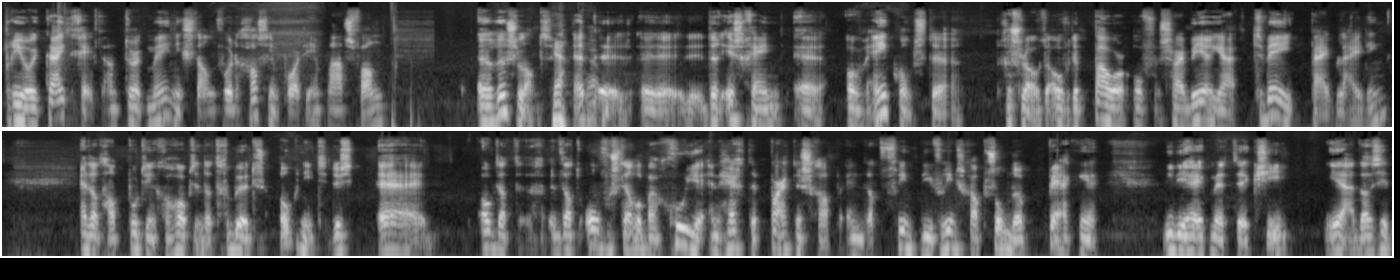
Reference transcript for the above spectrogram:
prioriteit geeft aan Turkmenistan voor de gasimporten in plaats van uh, Rusland. Ja. uh, er is geen uh, overeenkomst gesloten over de Power of Siberia 2 pijpleiding. En dat had Poetin gehoopt en dat gebeurt dus ook niet. Dus ook dat, dat onvoorstelbaar goede en hechte partnerschap en dat vriend, die vriendschap zonder beperkingen die hij heeft met uh, Xi, ja, dat, zit,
